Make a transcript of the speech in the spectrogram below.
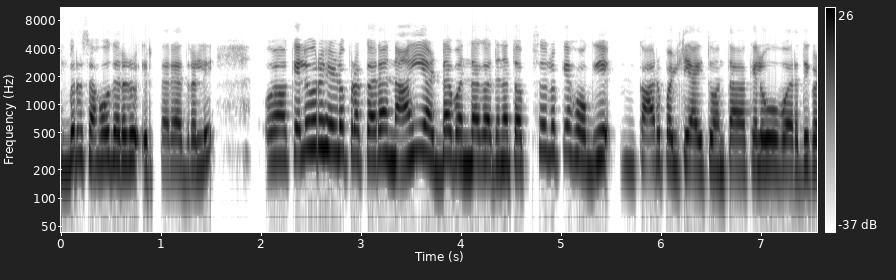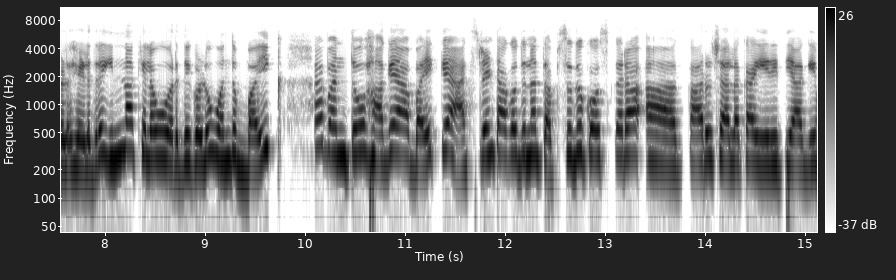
ಇಬ್ಬರು ಸಹೋದರರು ಇರ್ತಾರೆ ಅದರಲ್ಲಿ. ಕೆಲವರು ಹೇಳೋ ಪ್ರಕಾರ ನಾಯಿ ಅಡ್ಡ ಬಂದಾಗ ಅದನ್ನು ತಪ್ಪಿಸೋಕೆ ಹೋಗಿ ಕಾರು ಪಲ್ಟಿ ಆಯಿತು ಅಂತ ಕೆಲವು ವರದಿಗಳು ಹೇಳಿದ್ರೆ, ಇನ್ನು ಕೆಲವು ವರದಿಗಳು ಒಂದು ಬೈಕ್ ಬಂತು, ಹಾಗೆ ಆ ಬೈಕ್ಗೆ ಆಕ್ಸಿಡೆಂಟ್ ಆಗೋದನ್ನ ತಪ್ಸೋದಕ್ಕೋಸ್ಕರ ಕಾರು ಚಾಲಕ ಈ ರೀತಿಯಾಗಿ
